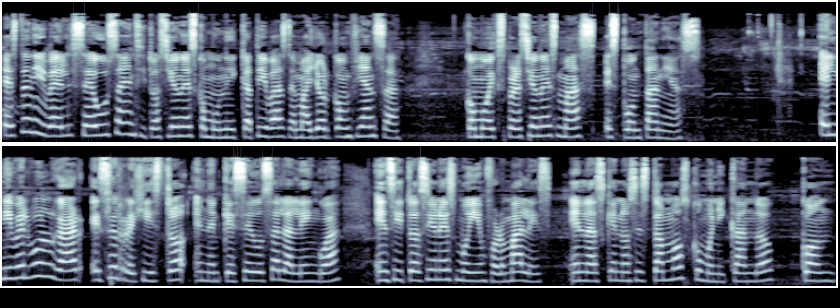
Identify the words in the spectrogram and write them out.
Este nivel se usa en situaciones comunicativas de mayor confianza, como expresiones más espontáneas. El nivel vulgar es el registro en el que se usa la lengua en situaciones muy informales, en las que nos estamos comunicando con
